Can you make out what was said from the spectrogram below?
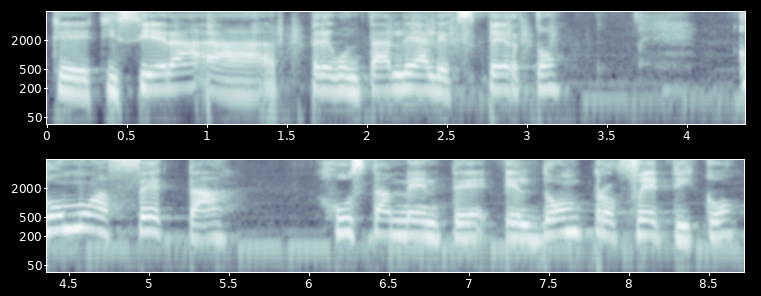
que quisiera ah, preguntarle al experto, ¿cómo afecta justamente el don profético,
